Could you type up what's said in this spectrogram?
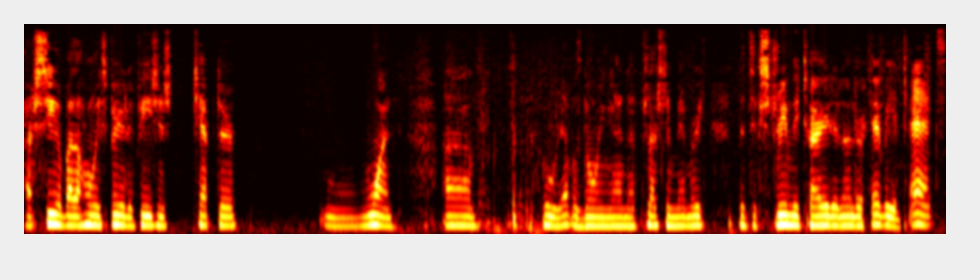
are sealed by the Holy Spirit, Ephesians chapter 1. Um, oh, that was going on a fleshly memory that's extremely tired and under heavy attacks.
